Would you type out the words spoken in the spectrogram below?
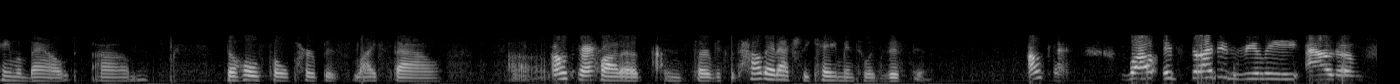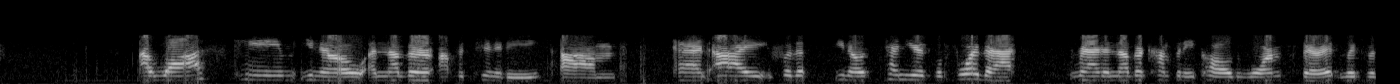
came about um, the whole soul purpose lifestyle uh, okay. products and services. How that actually came into existence. Okay. Well, it started really out of a loss came, you know, another opportunity. Um, and I, for the, you know, 10 years before that, ran another company called Warm Spirit, which was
